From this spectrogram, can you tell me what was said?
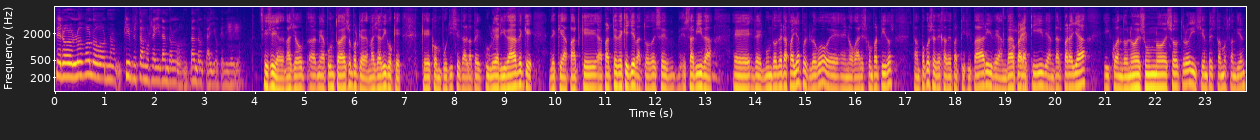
pero luego lo- no- siempre estamos ahí dando, dando el callo, que digo yo. Sí, sí, además yo eh, me apunto a eso porque además ya digo que, que con Puri se da la peculiaridad de que, de que, aparte, que aparte de que lleva toda esa vida eh, del mundo de la falla, pues luego eh, en hogares compartidos tampoco se deja de participar y de andar Hombre. para aquí, de andar para allá y cuando no es uno es otro y siempre estamos también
